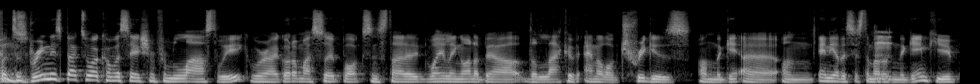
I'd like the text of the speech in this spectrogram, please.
But to bring this back to our conversation from last week, where I got on my soapbox and started wailing on about the lack of analog triggers on the ga- uh, on any other system other Mm. than the GameCube,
